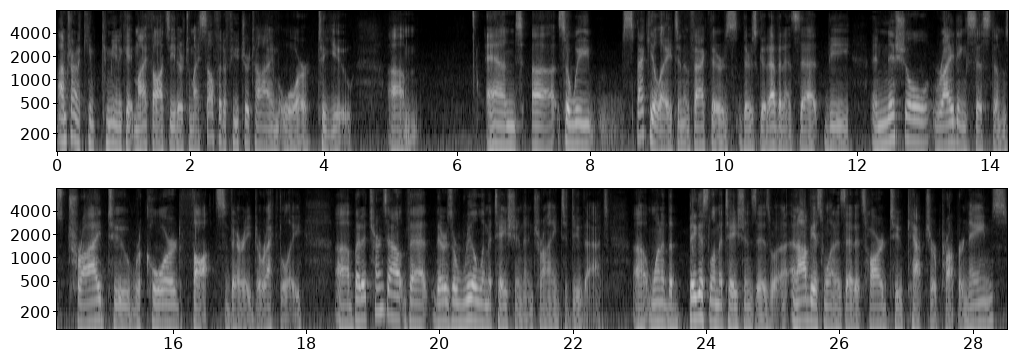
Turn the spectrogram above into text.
I'm trying to communicate my thoughts either to myself at a future time or to you. Um, and uh, so we speculate, and in fact, there's there's good evidence that the initial writing systems tried to record thoughts very directly. Uh, but it turns out that there's a real limitation in trying to do that. Uh, one of the biggest limitations is an obvious one is that it's hard to capture proper names.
